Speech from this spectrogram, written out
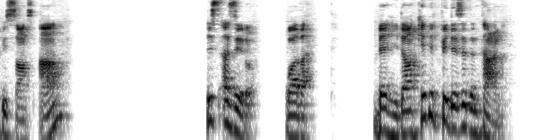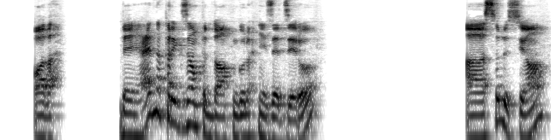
puissance 1 plus A0 واضح باهي donc هذه ال P de z نتاعنا واضح باهي عندنا par exemple donc نقولو حنا z 0 a solution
